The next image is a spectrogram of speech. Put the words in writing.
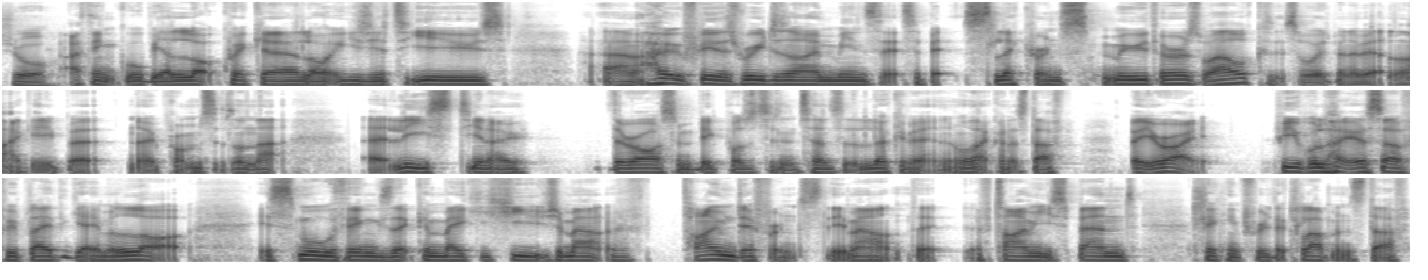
Sure. I think will be a lot quicker, a lot easier to use. Um, hopefully, this redesign means that it's a bit slicker and smoother as well, because it's always been a bit laggy, but no promises on that. At least, you know, there are some big positives in terms of the look of it and all that kind of stuff. But you're right. People like yourself who play the game a lot, it's small things that can make a huge amount of time difference, the amount that, of time you spend clicking through the club and stuff.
